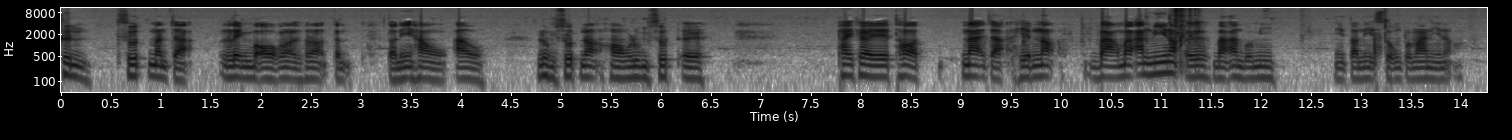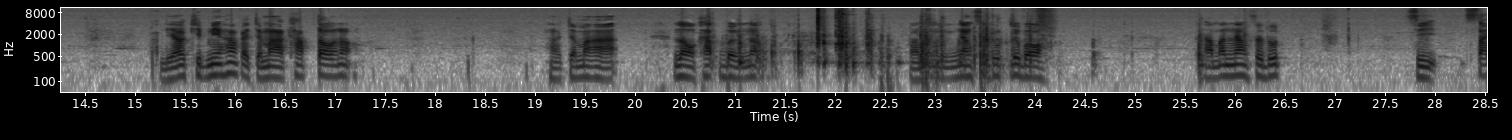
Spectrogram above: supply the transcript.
ขึ้นสุดมันจะเล็งบ่ออกเนาะทุกคนเนาะตอนตอนนี้เฮาเอาลุมสุดเนาะห้องลุมสุด เออใครเคยทอดน่าจะเห็นเนาะบางบางอันมีเนาะเออบางอันบ่มี นี่ตอนนี้ทรงประมาณนี้เนาะเดี๋ยวคลิปนี้เฮาก็จะมาขับต่อเนาะเฮาจะมาลองขับเบิ่งเนาะว่ามันยังสะดุดหรือบ่ถ้ามันยังสะดุดสิใส่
